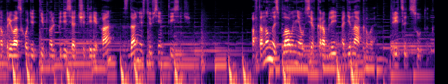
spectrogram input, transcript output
но превосходит тип 054А с дальностью в 7000. Автономность плавания у всех кораблей одинаковая – 30 суток.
